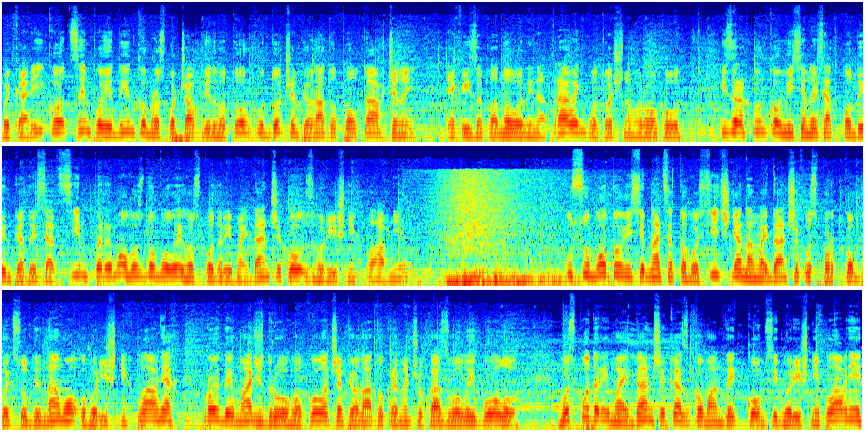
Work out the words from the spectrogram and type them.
БК Ріко цим поєдинком розпочав підготовку до чемпіонату Полтавщини, який запланований на травень поточного року. Із рахунком 81-57 перемогу здобули господарі майданчику з горішніх плавнів. У суботу, 18 січня, на майданчику спорткомплексу Динамо у горішніх плавнях пройде матч другого кола чемпіонату Кременчука з волейболу. Господарі майданчика з команди Комсік Горішні Плавні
